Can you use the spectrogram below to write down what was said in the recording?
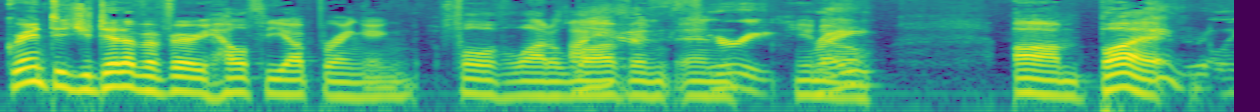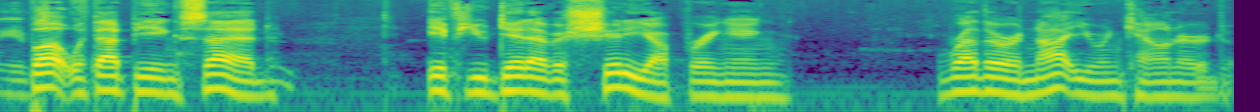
Granted, you did have a very healthy upbringing, full of a lot of love and and you know. right? Um, but really but with that being said, if you did have a shitty upbringing, whether or not you encountered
